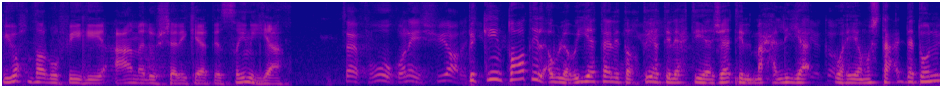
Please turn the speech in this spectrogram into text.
يحظر فيه عمل الشركات الصينية. بكين تعطي الأولوية لتغطية الاحتياجات المحلية وهي مستعدة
